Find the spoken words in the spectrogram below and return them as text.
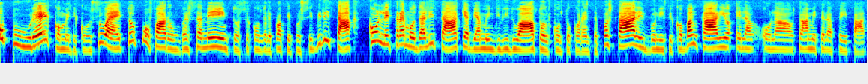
Oppure, come di consueto, può fare un versamento secondo le proprie possibilità con le tre modalità che abbiamo individuato, il conto corrente postale, il bonifico bancario la, o, la, o tramite la PayPal.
